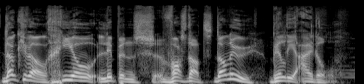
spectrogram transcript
Dankjewel. Gio Lippens was dat. Dan u, Billy Idol.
